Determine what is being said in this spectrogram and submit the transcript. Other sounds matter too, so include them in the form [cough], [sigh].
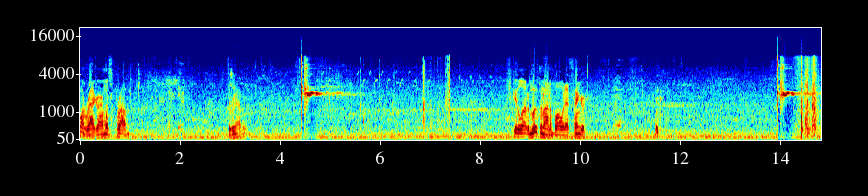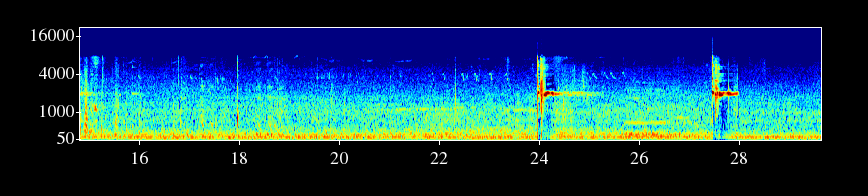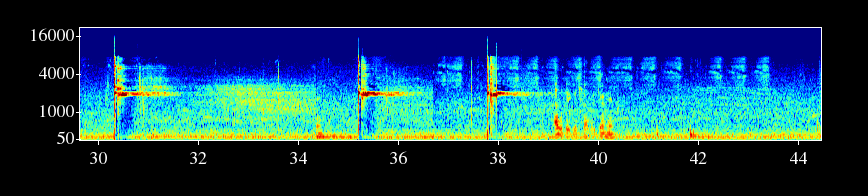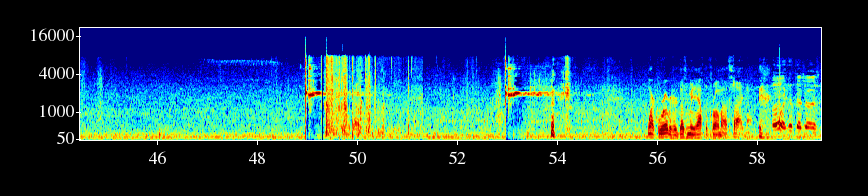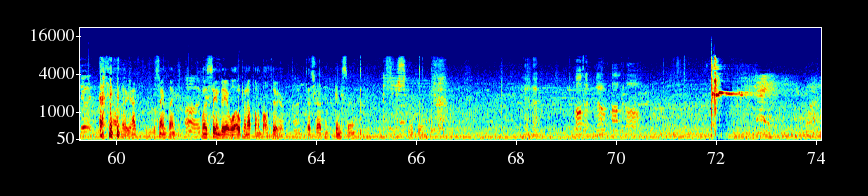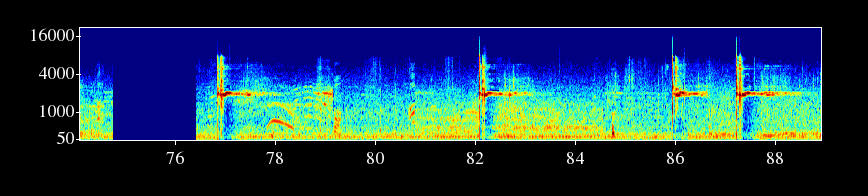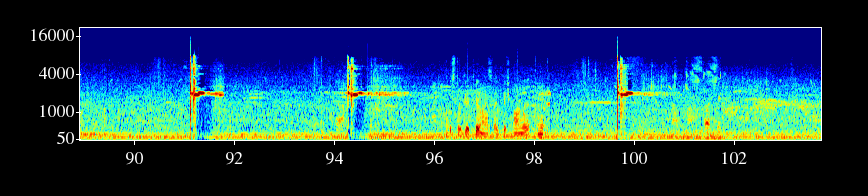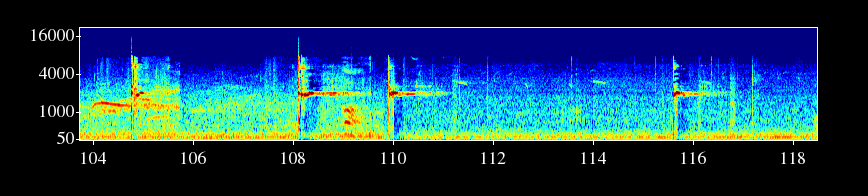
Come on, Ragarm, what's the problem? Is he? Should get a lot of movement on the ball with that finger. That would be a good shot right there, man. Look [laughs] out. Mark, we're over here. Doesn't mean you have to throw them outside. No, [laughs] Oh, I thought that's what I was doing. [laughs] no, you have the same thing. Oh, Want to see him be able to open up on the ball too here. Alright. That shot. I think so. Ball's at no pop at all. Ball. That was still good too. Nice like pitch going with it. Yeah. Oh,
